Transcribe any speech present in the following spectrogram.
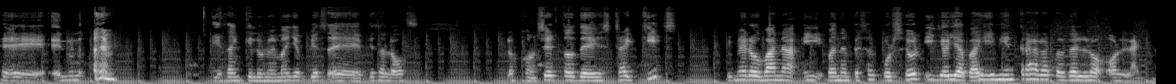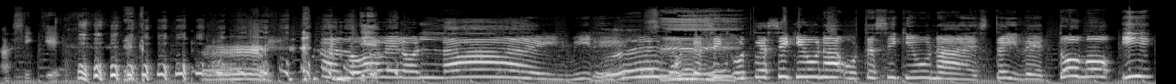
eh, el que el 1 de mayo empieza, eh, empiezan los, los conciertos de Strike Kids. Primero van a, y van a empezar por Seúl y yo ya pagué mi entrada para verlo online. Así que... Ah, lo va a ver online, mire. Sí. Usted sí, usted sí que una, usted sí que una stay de tomo y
